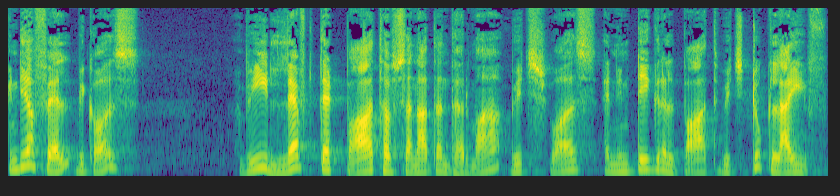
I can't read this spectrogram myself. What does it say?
India fell because we left that path of Sanatan Dharma, which was an integral path which took life,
